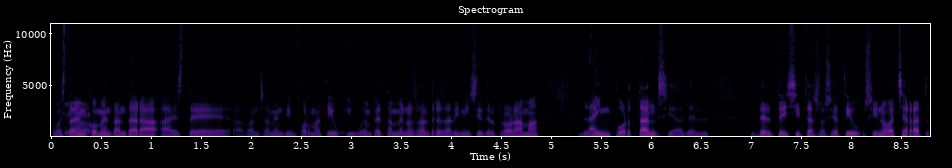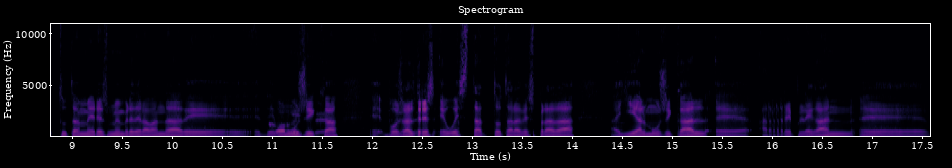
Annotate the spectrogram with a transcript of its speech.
Ho estàvem Clar. comentant ara a este avançament informatiu i ho hem fet també nosaltres a l'inici del programa, la importància del, del teixit associatiu. Si no vaig errat, tu també eres membre de la banda de, de Correcte. música. Eh, vosaltres heu estat tota la vesprada allí al musical eh, arreplegant eh,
